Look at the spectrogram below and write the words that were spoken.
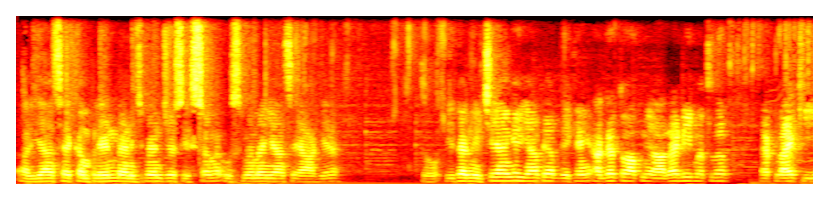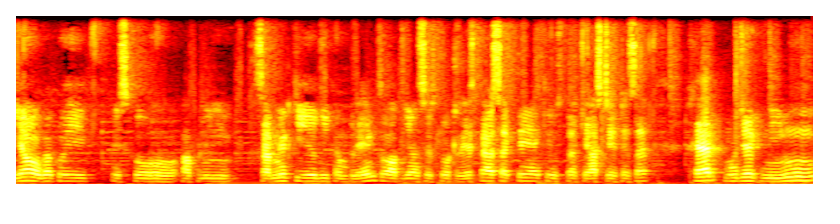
और यहाँ से कंप्लेन मैनेजमेंट जो सिस्टम है, उसमें मैं यहाँ से आ गया। तो इधर नीचे आएँगे, यहाँ पे आप देखेंगे। अगर तो आपने ऑलरेडी मतलब अप्लाई किया होगा कोई इसको अपनी सबमिट की होगी कंप्लेन तो आप यहाँ से उसको ट्रेस कर सकते हैं कि उसका क्या स्टेटस है। खैर, मुझे एक न्यू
